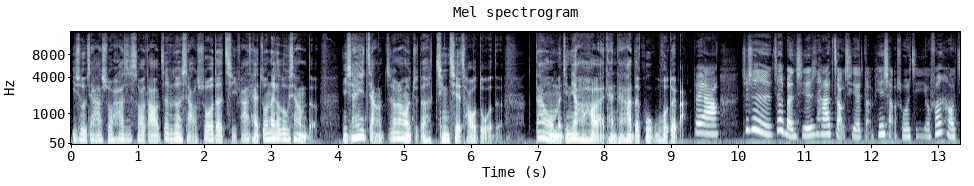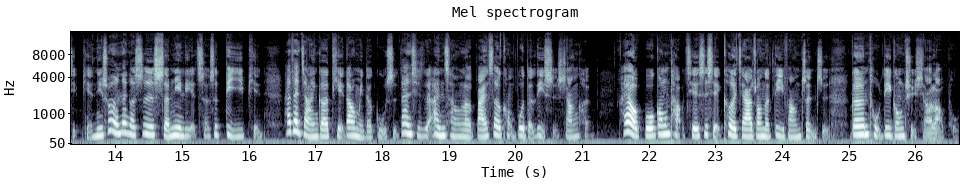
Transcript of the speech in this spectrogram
艺术家说他是受到这个小说的启发才做那个录像的。你现在一讲，就让我觉得亲切超多的。但我们今天要好好来谈谈他的《虎姑婆》，对吧？对啊。就是这本其实是他早期的短篇小说集，有分好几篇。你说的那个是《神秘列车》，是第一篇，他在讲一个铁道迷的故事，但其实暗藏了白色恐怖的历史伤痕。还有《伯公讨妾》，是写客家庄的地方政治，跟土地公娶小老婆。《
